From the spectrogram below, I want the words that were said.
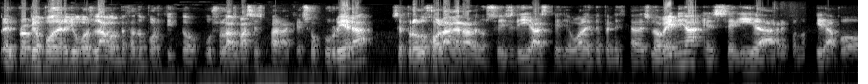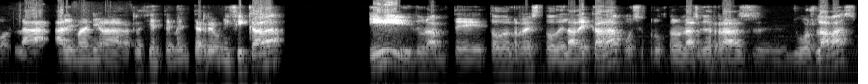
el propio poder yugoslavo, empezando por Tito, puso las bases para que eso ocurriera. Se produjo la guerra de los seis días que llevó a la independencia de Eslovenia, enseguida reconocida por la Alemania recientemente reunificada. Y durante todo el resto de la década, pues se produjeron las guerras eh, yugoslavas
